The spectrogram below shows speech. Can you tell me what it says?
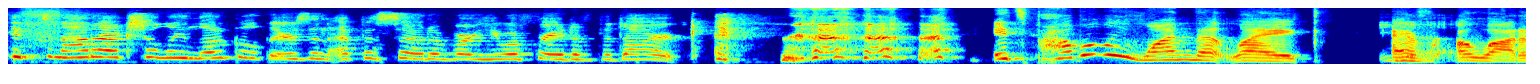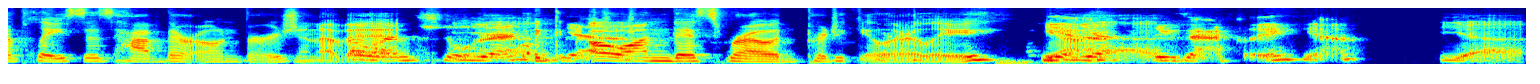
It's not actually local. There's an episode of Are You Afraid of the Dark? it's probably one that like Yeah. ev- a lot of places have their own version of oh, it. oh, I'm sure. Yeah. like yeah. oh, on this road particularly. yeah, Yeah. exactly. Yeah. Yeah,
